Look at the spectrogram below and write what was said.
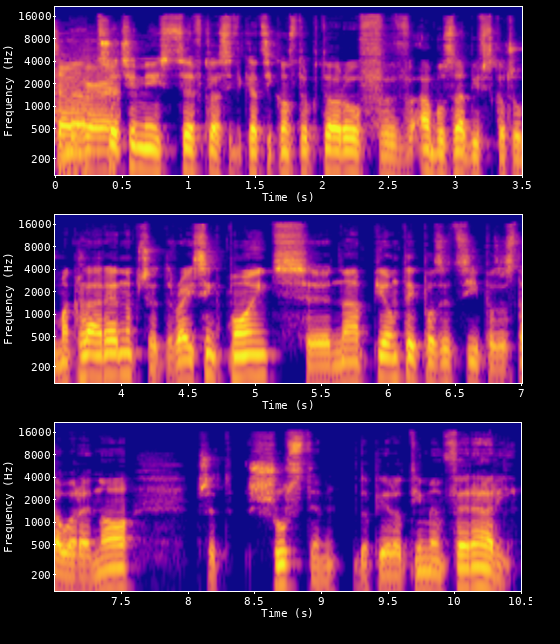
Na trzecie miejsce w klasyfikacji konstruktorów w Abu Zabi wskoczył McLaren przed Racing Point. Na piątej pozycji pozostało Renault, przed szóstym dopiero teamem Ferrari.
